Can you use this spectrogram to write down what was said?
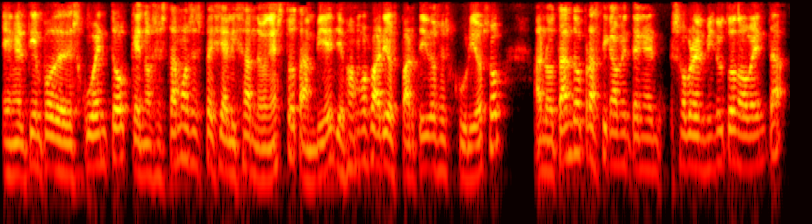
en el tiempo de descuento, que nos estamos especializando en esto también. Llevamos varios partidos, es curioso, anotando prácticamente sobre el minuto 90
